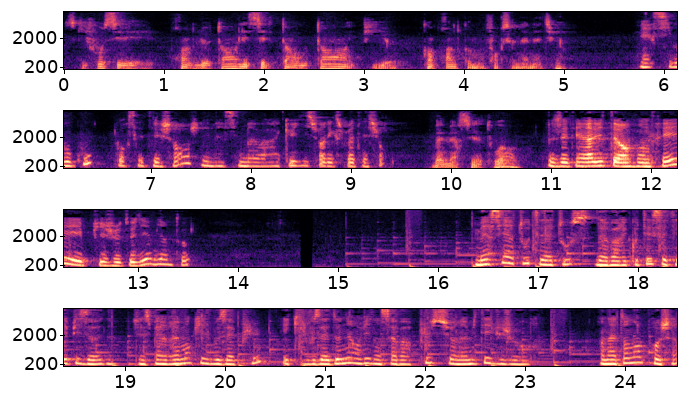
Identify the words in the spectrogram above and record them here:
Ce qu'il faut, c'est prendre le temps, laisser le temps au temps et puis euh, comprendre comment fonctionne la nature. Merci beaucoup pour cet échange et merci de m'avoir accueilli sur l'exploitation. Ben, merci à toi. J'étais ravie de te rencontrer et puis je te dis à bientôt. Merci à toutes et à tous d'avoir écouté cet épisode. J'espère vraiment qu'il vous a plu et qu'il vous a donné envie d'en savoir plus sur l'invité du jour. En attendant le prochain,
